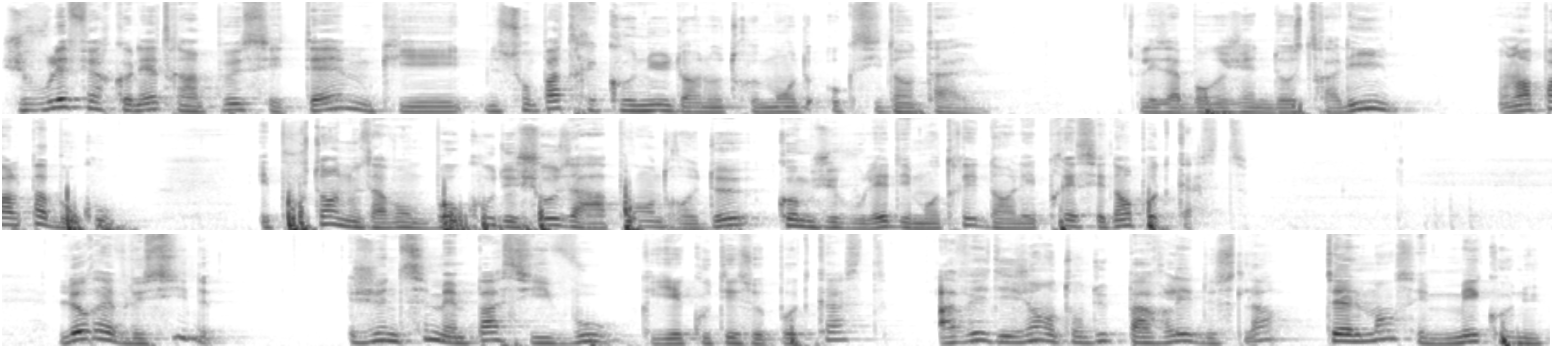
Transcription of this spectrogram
Je voulais faire connaître un peu ces thèmes qui ne sont pas très connus dans notre monde occidental. Les aborigènes d'Australie, on n'en parle pas beaucoup. Et pourtant, nous avons beaucoup de choses à apprendre d'eux, comme je vous l'ai démontré dans les précédents podcasts. Le rêve lucide, je ne sais même pas si vous, qui écoutez ce podcast, avez déjà entendu parler de cela, tellement c'est méconnu.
